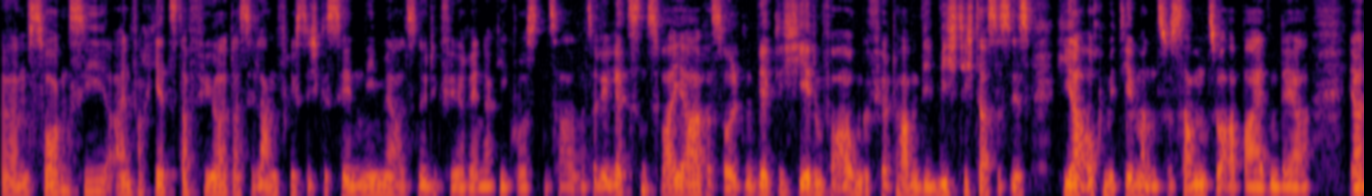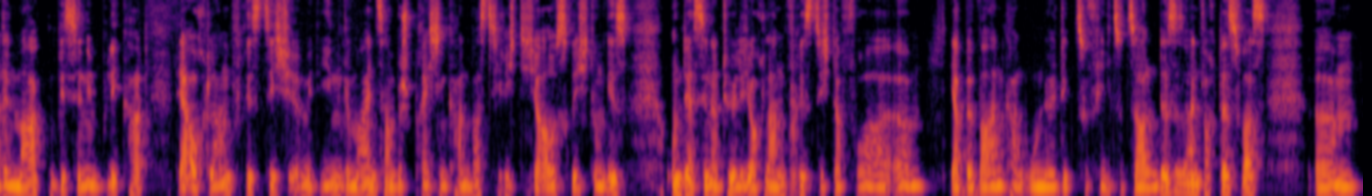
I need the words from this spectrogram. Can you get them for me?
ähm, sorgen Sie einfach jetzt dafür, dass Sie langfristig gesehen nie mehr als nötig für Ihre Energiekosten zahlen. Also die letzten zwei Jahre sollten wirklich jedem vor Augen geführt haben, wie wichtig das es ist, hier auch mit jemandem zusammenzuarbeiten, der ja den Markt ein bisschen im Blick hat, der auch langfristig äh, mit Ihnen gemeinsam besprechen kann, was die richtige Ausrichtung ist und der Sie natürlich auch langfristig davor ähm, ja bewahren kann, unnötig zu viel zu zahlen. Und das ist einfach das, was ähm,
